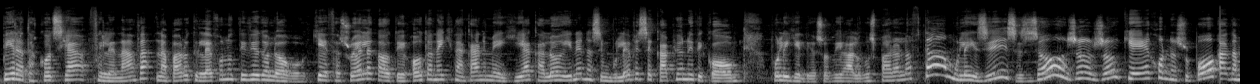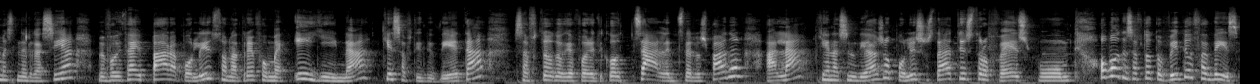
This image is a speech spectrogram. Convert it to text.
Πήρα τα κότσια φιλενάδα να πάρω τηλέφωνο τι λόγο. Και θα σου έλεγα ότι όταν έχει να κάνει με υγεία, καλό είναι να συμβουλεύεις σε κάποιον ειδικό. Πολύ γελίος ο διάλογος παρόλα αυτά. Μου λέει: Ζεις, ζω, ζω, ζω. Και έχω να σου πω, πάντα με συνεργασία, με βοηθάει πάρα πολύ στο να τρέφομαι υγιεινά και σε αυτή τη δίαιτα, σε αυτό το διαφορετικό challenge τέλος πάντων, αλλά και να συνδυάζω πολύ σωστά τις τροφέ μου. Οπότε σε αυτό το βίντεο θα δεις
